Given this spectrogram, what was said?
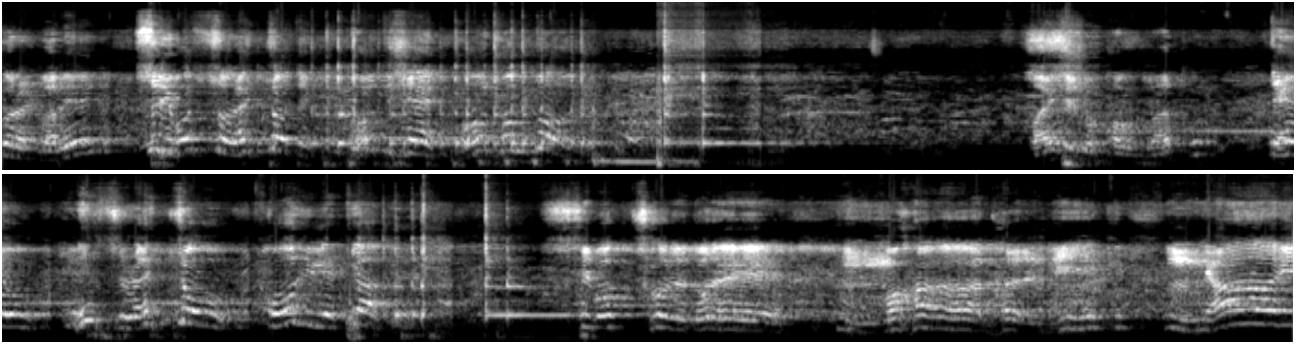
করার পরে শ্রী বৎস রাজ্যতে ঘটিছে সংবাদ তেও নিজ রাজ্য করিলে ত্যাগে। শিবচ্ছর দরে মহাধার্মিক ন্যায়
